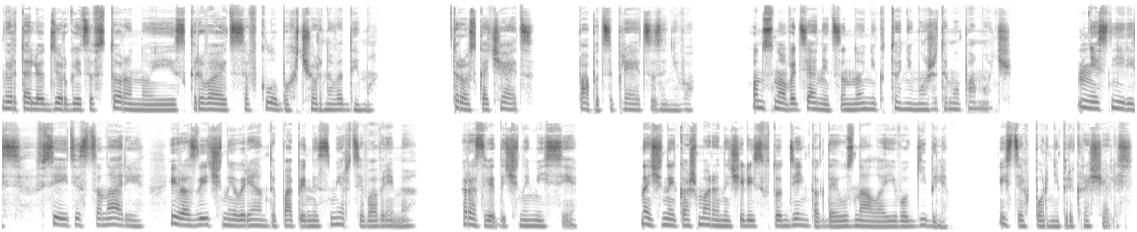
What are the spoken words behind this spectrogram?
Вертолет дергается в сторону и скрывается в клубах черного дыма. Трос качается, папа цепляется за него. Он снова тянется, но никто не может ему помочь. Мне снились все эти сценарии и различные варианты папиной смерти во время разведочной миссии. Ночные кошмары начались в тот день, когда я узнала о его гибели, и с тех пор не прекращались.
